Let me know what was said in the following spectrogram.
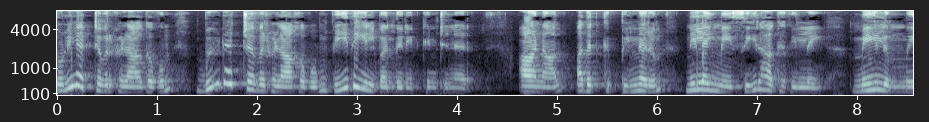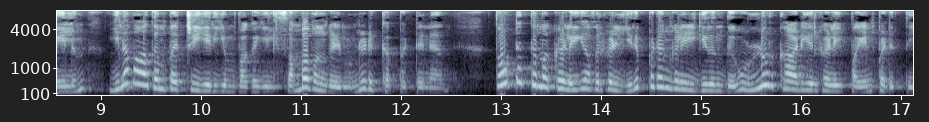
தொழிலற்றவர்களாகவும் வீடற்றவர்களாகவும் வீதியில் வந்து நிற்கின்றனர். ஆனால் அதற்கு பின்னரும் நிலைமை சீராகவில்லை. மேலும் மேலும் இனவாதம் பற்றி எரியும் வகையில் சம்பவங்கள் முன்னெடுக்கப்பட்டன. தோட்டத்து மக்களை அவர்கள் இருப்பிடங்களில் இருந்து உள்ளூர் காடியர்களை பயன்படுத்தி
